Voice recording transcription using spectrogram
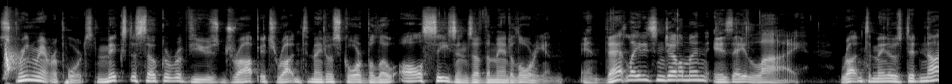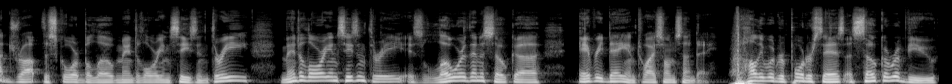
Screen Rant reports mixed Ahsoka reviews drop its Rotten Tomato score below all seasons of The Mandalorian. And that, ladies and gentlemen, is a lie. Rotten Tomatoes did not drop the score below Mandalorian Season 3. Mandalorian Season 3 is lower than Ahsoka every day and twice on Sunday. The Hollywood Reporter says Ahsoka Review,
